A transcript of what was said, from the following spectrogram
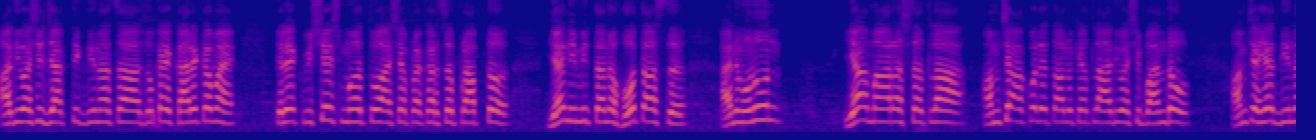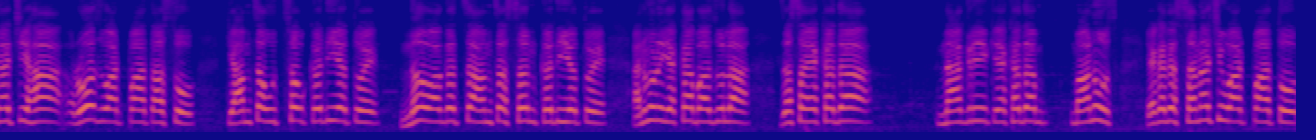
आदिवासी जागतिक दिनाचा जो काही कार्यक्रम आहे त्याला एक विशेष महत्त्व अशा प्रकारचं प्राप्त या निमित्तानं होत असतं. आणि म्हणून या महाराष्ट्रातला आमच्या अकोले तालुक्यातला आदिवासी बांधव आमच्या ह्या दिनाची हा रोज वाट पाहत असतो की आमचा उत्सव कधी येतो आहे नऊ ऑगस्टचा आमचा सण कधी येतो आहे आणि म्हणून एका बाजूला जसा एखादा नागरिक एखादा माणूस एखाद्या सणाची वाट पाहतो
